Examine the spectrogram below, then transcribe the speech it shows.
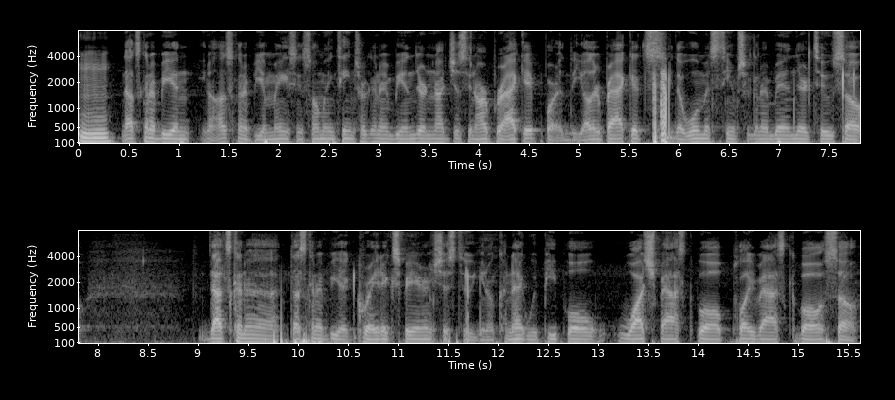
Mm-hmm. That's gonna be an you know that's gonna be amazing. So many teams are gonna be in there, not just in our bracket, but in the other brackets. The women's teams are gonna be in there too. So that's gonna that's gonna be a great experience just to you know connect with people, watch basketball, play basketball. So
